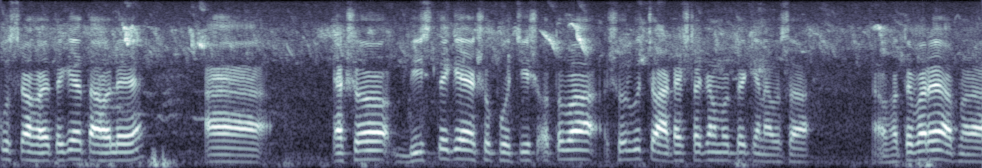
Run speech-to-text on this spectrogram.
খুচরা হয়ে থাকে, তাহলে একশো বিশ থেকে একশো পঁচিশ অথবা সর্বোচ্চ আঠাশ টাকার মধ্যে কেনাবেচা হতে পারে। আপনারা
